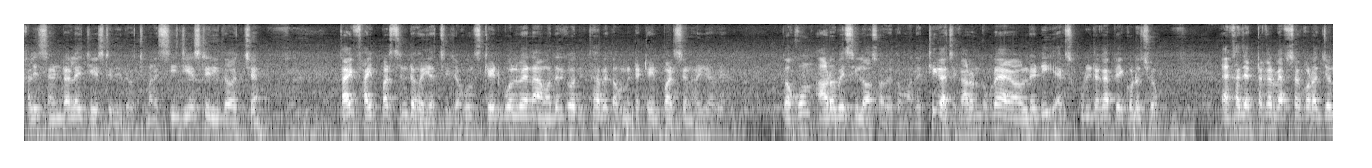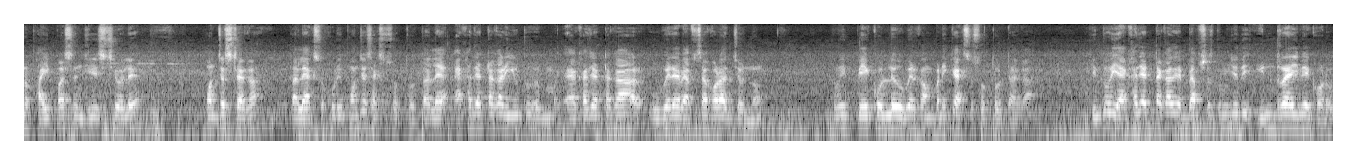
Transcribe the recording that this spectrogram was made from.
খালি সেন্ট্রালে জিএসটি দিতে হচ্ছে মানে সিজিএসটি দিতে হচ্ছে। তাই ফাইভ পার্সেন্টে হয়ে যাচ্ছে, যখন স্টেট বলবে না আমাদেরকেও দিতে হবে, তখন এটা টেন পার্সেন্ট হয়ে যাবে। তখন আরও বেশি লস হবে তোমাদের, ঠিক আছে? কারণ তোমরা অলরেডি একশো কুড়ি টাকা পে করেছ, এক হাজার টাকার ব্যবসা করার জন্য ফাইভ পার্সেন্ট জিএসটি হলে পঞ্চাশ টাকা, তাহলে একশো কুড়ি, পঞ্চাশ, একশো সত্তর, তাহলে এক হাজার টাকার ইউটিউব এক হাজার টাকার উবেরে ব্যবসা করার জন্য তুমি পে করলে উবের কোম্পানিকে একশো সত্তর টাকা। কিন্তু ওই এক হাজার টাকার ব্যবসা তুমি যদি ইনড্রাইভে করো,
